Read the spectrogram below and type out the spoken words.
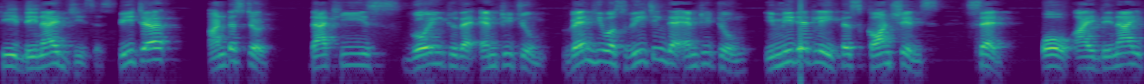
he denied Jesus. Peter understood that he is going to the empty tomb. When he was reaching the empty tomb, immediately his conscience said, Oh, I denied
